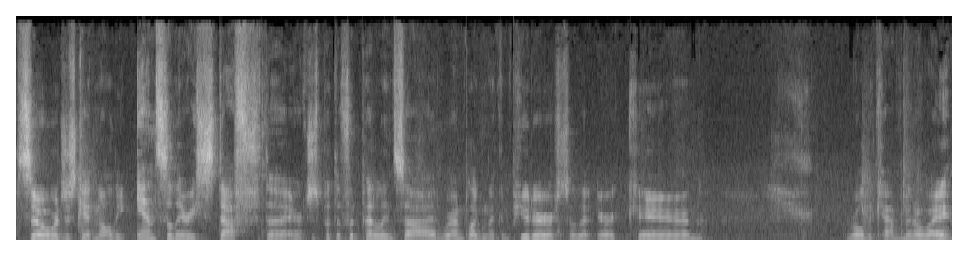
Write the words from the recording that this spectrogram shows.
So we're just getting all the ancillary stuff. The Erik just put the foot pedal inside. We're unplugging the computer so that Erik can roll the cabinet away.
